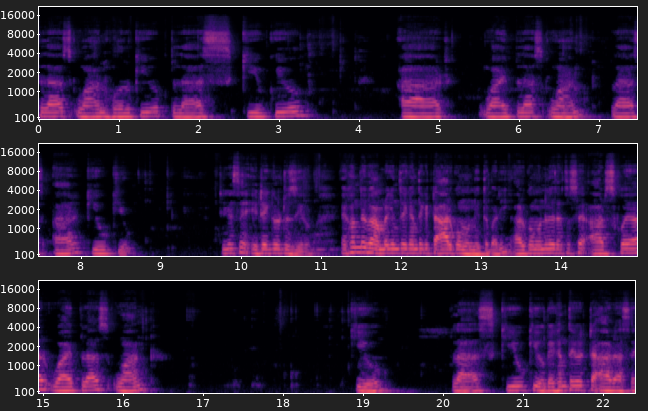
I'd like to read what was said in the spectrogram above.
plus one whole cube plus q cube r y plus one plus r q cube ঠিক আছে? এটা ইকুয়াল টু জিরো এখন দেখো আমরা কিন্তু এখান থেকে একটা আর কমন নিতে পারি। আর কমন নিলে থাকতেছে r square y plus one cube plus q cube এখান থেকে একটা আর আছে।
